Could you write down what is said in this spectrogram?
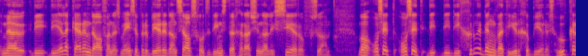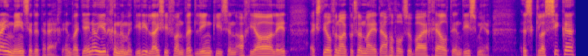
Nou die die hele kern daarvan is mense probeer dit dan selfs godsdienstig rasionaliseer of so aan. Maar ons het ons het die die die groot ding wat hier gebeur is, hoe kry mense dit reg? En wat jy nou hier genoem het, hierdie lysie van wit lentjies en ag ja, het ek steel van daai persoon maar hy het in elk geval so baie geld en dis meer, is klassieke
